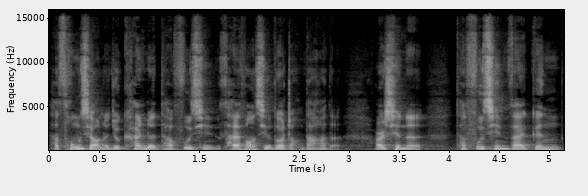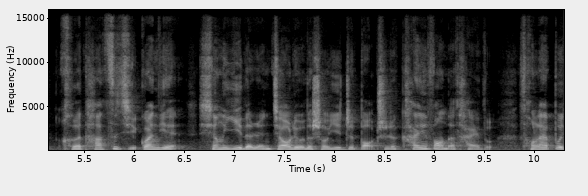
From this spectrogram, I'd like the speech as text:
他从小呢就看着他父亲采访写作长大的，而且呢，他父亲在跟和他自己观点相异的人交流的时候，一直保持着开放的态度，从来不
